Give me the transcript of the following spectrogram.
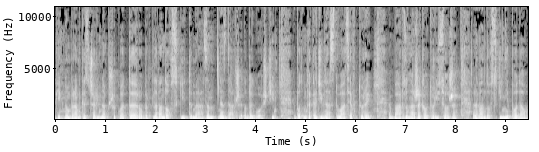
Piękną bramkę strzelił na przykład Robert Lewandowski, tym razem z dalszej odległości. Potem taka dziwna sytuacja, w której bardzo narzekał Tolisso, że Lewandowski nie podał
